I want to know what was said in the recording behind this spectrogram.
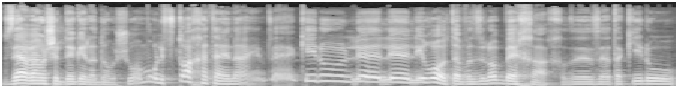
זה הרעיון של דגל אדום, שהוא אמור לפתוח את העיניים וכאילו ל- ל- לראות, אבל זה לא בהכרח. זה, זה אתה כאילו...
